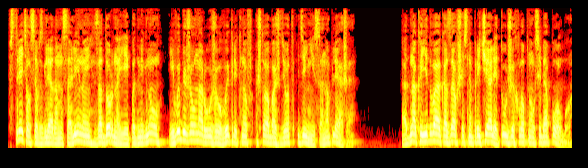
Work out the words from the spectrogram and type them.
Встретился взглядом с Алиной, задорно ей подмигнул и выбежал наружу, выкрикнув, что обождет Дениса на пляже. Однако, едва оказавшись на причале, тут же хлопнул себя по лбу.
